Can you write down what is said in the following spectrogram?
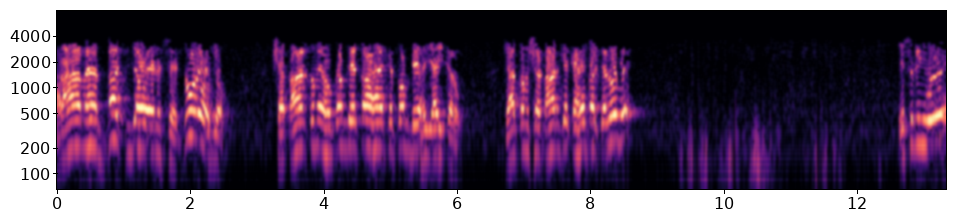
حرام ہیں بچ جاؤ ان سے، دور ہو جاؤ۔ شیطان تمہیں حکم دیتا ہے کہ تم بے حیائی کرو۔ کیا تم شیطان کے کہے پر چلو گے؟ اس لیے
